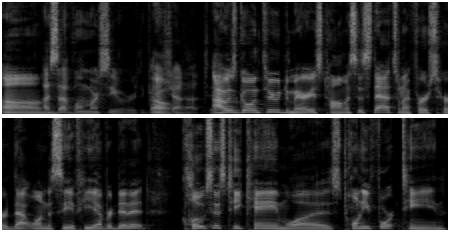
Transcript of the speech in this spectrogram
Um I still have one more receiver to give Oh, a shout out to. I was going through Demaryius Thomas's stats when I first heard that one to see if he ever did it. Closest he came was 2014.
